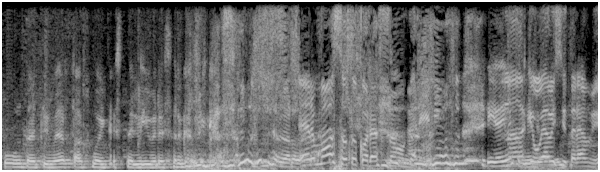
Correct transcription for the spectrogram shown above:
Puta, el primer fuckboy que esté libre cerca de mi casa. Verdad. Hermoso tu corazón, Aremi. Y ahí Nada, que voy a visitar a mí.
